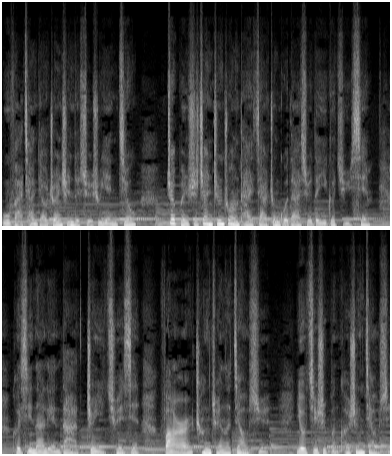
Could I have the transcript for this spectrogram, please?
无法强调专深的学术研究，这本是战争状态下中国大学的一个局限。可西南联大这一缺陷反而成全了教学，尤其是本科生教学。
